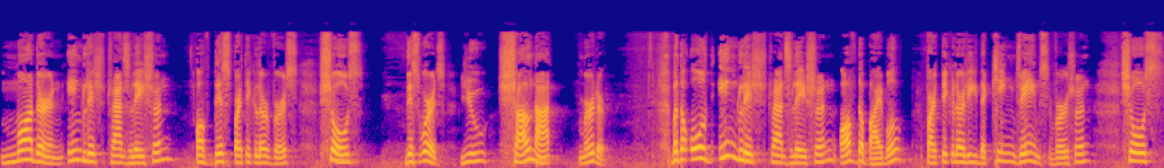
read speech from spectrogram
modern English translation of this particular verse shows these words, you shall not murder. But the Old English translation of the Bible, particularly the King James Version, shows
